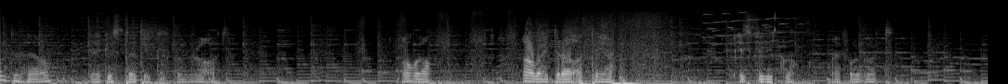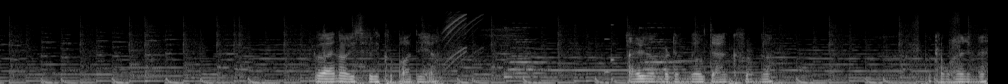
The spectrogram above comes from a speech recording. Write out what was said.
How the hell make a static from route? Oh well. Oh wait, the route, yeah. It's physical, I forgot. Well, I know it's physical, but yeah. I remember the Miltank from the Pokemon anime.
